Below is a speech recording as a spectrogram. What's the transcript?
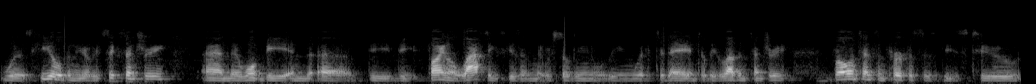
was healed in the early 6th century, and there won't be in the, uh, the, the final lasting schism that we're still dealing with today until the 11th century. For all intents and purposes, these two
